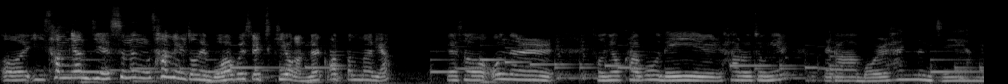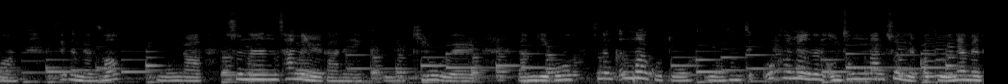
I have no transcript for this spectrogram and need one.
어, 이 3년 뒤에 수능 3일 전에 뭐 하고 있을지 기억 안 날 것 같단 말이야. 그래서 오늘 저녁하고 내일 하루 종일 내가 뭘 했는지 한번 찍으면서 뭔가 수능 3일간의 그 기록을 남기고 수능 끝나고도 영상 찍고 하면은 엄청난 추억이 될 것 같아. 왜냐면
